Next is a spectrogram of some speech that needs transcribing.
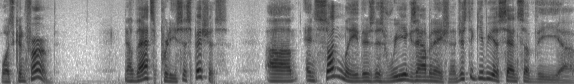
was confirmed. Now that's pretty suspicious. Um, and suddenly there's this re-examination. Now, just to give you a sense of the uh,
